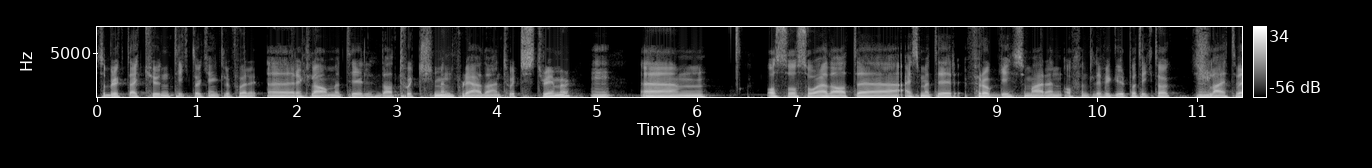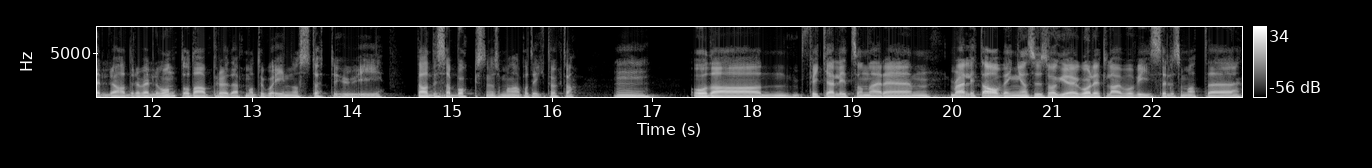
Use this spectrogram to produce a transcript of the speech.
så brukte jeg kun TikTok egentlig for uh, reklame til da Twitchen min, fordi jeg er da en Twitch-streamer. Ehm, Og så så jeg da at eh, ei som heter Froggy, som er en offentlig figur på TikTok, Mm. sleit veldig og hadde det veldig vondt. Og da prøvde jeg på en måte å gå inn og støtte hun i da disse boksene som han har på TikTok. da. Mm. Og da fikk jeg litt sånn der Blei litt avhengig. Jeg syntes det var gøy å gå litt live og vise liksom at eh,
